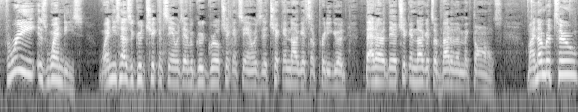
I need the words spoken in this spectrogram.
three is Wendy's. Wendy's has a good chicken sandwich. They have a good grilled chicken sandwich. Their chicken nuggets are pretty good. Better, their chicken nuggets are better than McDonald's. My number two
